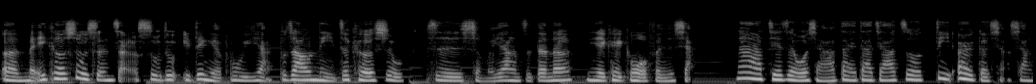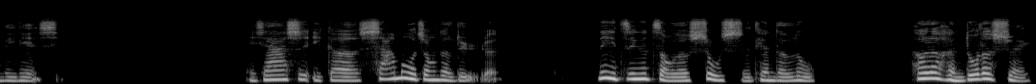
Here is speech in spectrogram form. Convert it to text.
呃，每一棵树生长的速度一定也不一样。不知道你这棵树是什么样子的呢？你也可以跟我分享。那接着，我想要带大家做第二个想象力练习。你现在是一个沙漠中的旅人，你已经走了数十天的路，喝了很多的水，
